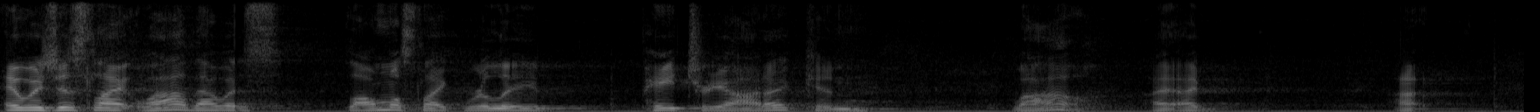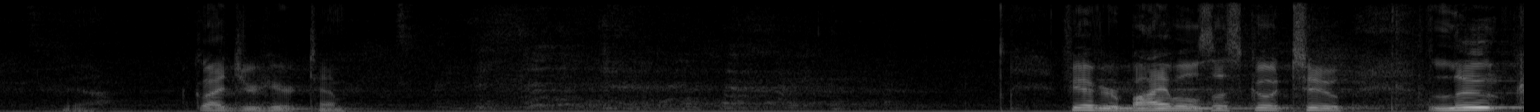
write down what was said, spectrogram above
It was just like, wow, that was almost like really patriotic and wow. I, I, I yeah. Glad you're here, Tim. if you have your Bibles, let's go to Luke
